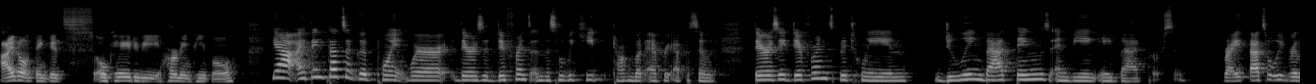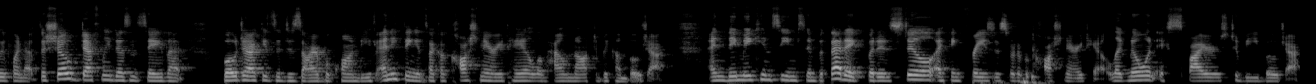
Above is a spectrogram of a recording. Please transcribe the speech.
I don't think it's okay to be hurting people. Yeah, I think that's a good point where there's a difference, and this is what we keep talking about every episode. There is a difference between doing bad things and being a bad person, right? That's what we really point out. The show definitely doesn't say that Bojack is a desirable quantity. If anything, it's like a cautionary tale of how not to become Bojack. And they make him seem sympathetic, but it is still, I think, phrased as sort of a cautionary tale. Like no one aspires to be Bojack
